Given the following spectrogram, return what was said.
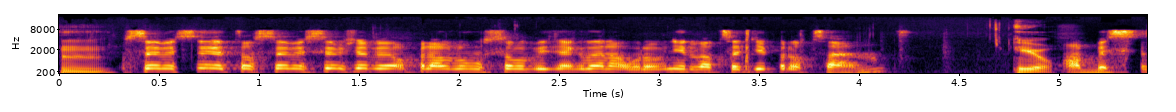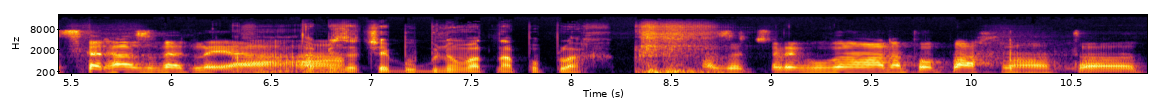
hmm. To, si myslím, to si myslím, že by opravdu muselo být někde na úrovni 20%. Jo. Aby se teda zvedli a, aby začali bubnovat na poplach. A začali bubnovat na poplach, no. To,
